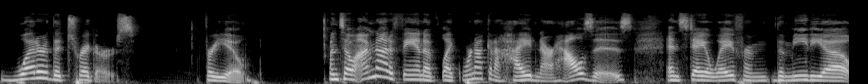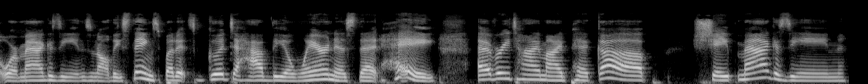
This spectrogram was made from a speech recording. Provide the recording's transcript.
what are the triggers for you? And so I'm not a fan of like, we're not going to hide in our houses and stay away from the media or magazines and all these things, but it's good to have the awareness that, hey, every time I pick up Shape magazine,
